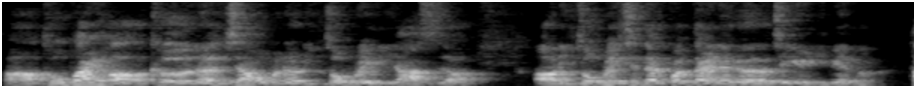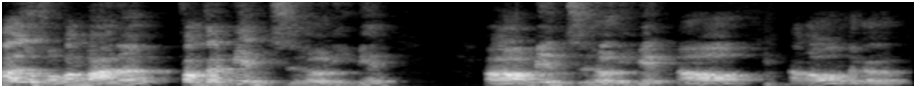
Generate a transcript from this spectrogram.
啊，偷拍哈、可能像我们的李宗瑞李大师啊，啊，李宗瑞现在关在那个监狱里面嘛，他用什么方法呢？放在面纸盒里面啊，面纸盒里面，然后然后那个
